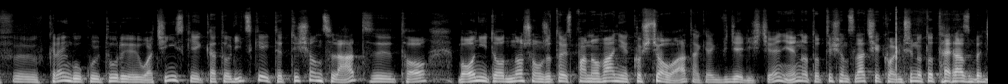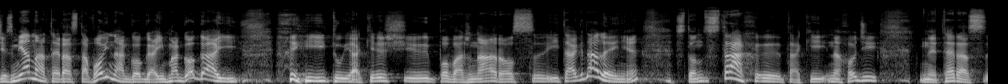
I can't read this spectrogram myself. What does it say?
w, w, kręgu kultury łacińskiej, katolickiej te tysiąc lat y, to, bo oni to odnoszą, że to jest panowanie kościoła, tak jak widzieliście, nie? no to tysiąc lat się kończy, no to teraz będzie zmiana, teraz ta wojna Goga i Magoga i, i tu jakieś y, poważna roz i tak dalej, nie? Stąd strach taki nachodzi teraz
